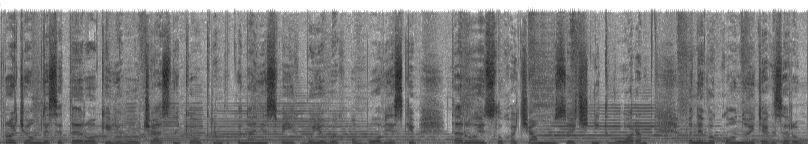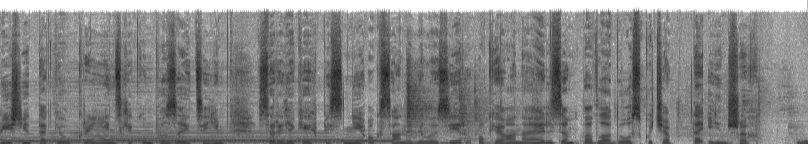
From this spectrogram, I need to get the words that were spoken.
Протягом 10 років його учасники, окрім виконання своїх бойових обов'язків, дарують слухачам музичні твори. Вони виконують як зарубіжні, так і українські композиції, серед яких пісні Оксани Білозір, Океана Ельзи, Павла Доскоча та інших. Тарас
